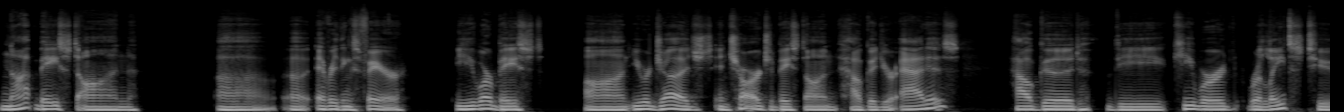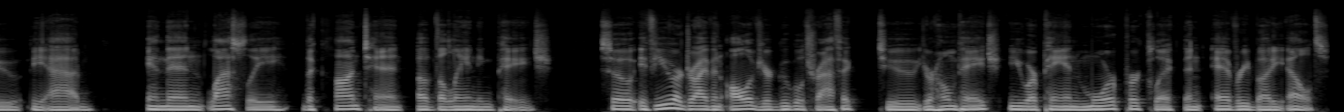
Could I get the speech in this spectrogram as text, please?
not based on uh, uh, everything's fair. You are based on, you are judged and charged based on how good your ad is, how good the keyword relates to the ad, and then lastly, the content of the landing page. So if you are driving all of your Google traffic to your homepage, you are paying more per click than everybody else.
